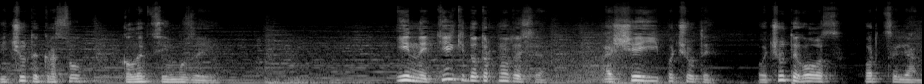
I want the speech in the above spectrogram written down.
відчути красу колекції музею. І не тільки доторкнутися, а ще й почути. Почути голос порцеляни.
